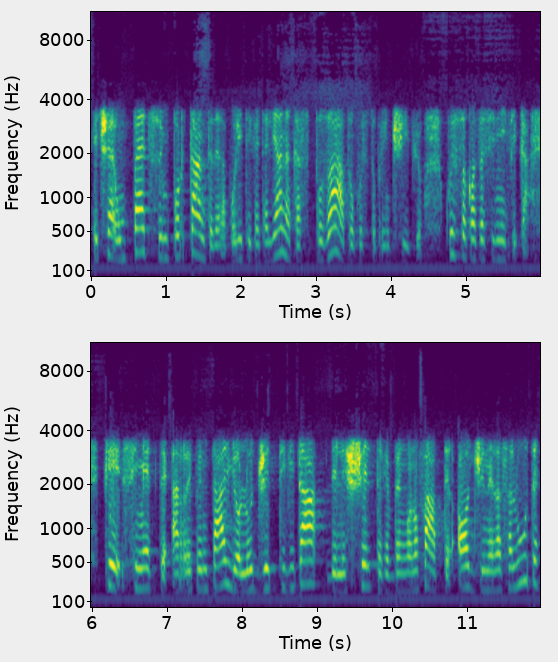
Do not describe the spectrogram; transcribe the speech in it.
e c'è un pezzo importante della politica scientifica italiana che ha sposato questo principio. Questo cosa significa? Che si mette a repentaglio l'oggettività delle scelte che vengono fatte oggi nella salute,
